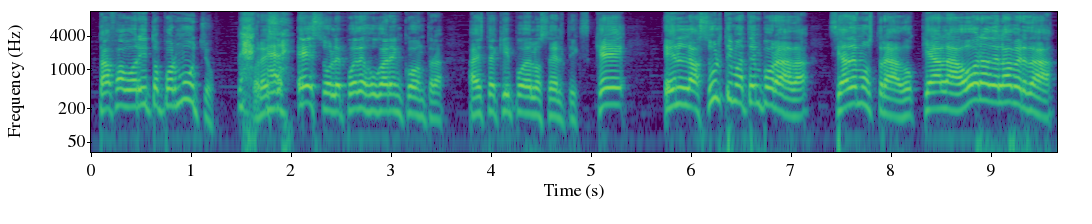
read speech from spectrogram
está favorito por mucho. Por eso, eso le puede jugar en contra a este equipo de los Celtics, que en las últimas temporadas se ha demostrado que a la hora de la verdad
